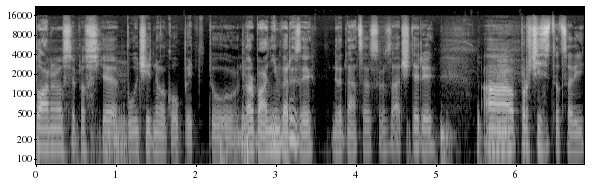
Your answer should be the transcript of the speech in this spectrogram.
plánuju si prostě půjčit nebo koupit tu normální verzi 1984 a Mhm. pročíst si to celý.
